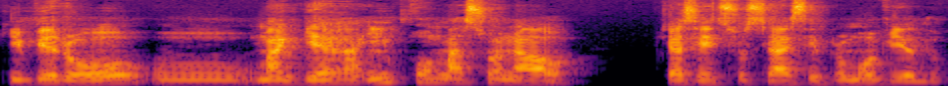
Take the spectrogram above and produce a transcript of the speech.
que virou o, uma guerra informacional que as redes sociais têm promovido.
